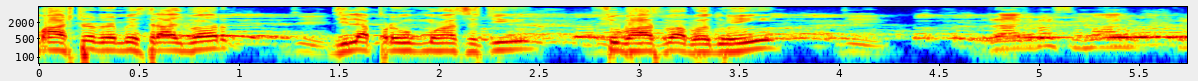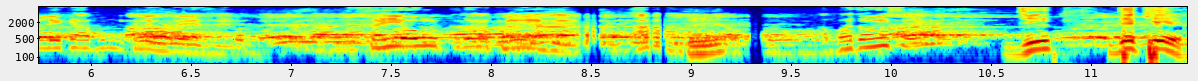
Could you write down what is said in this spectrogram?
मास्टर रमेश राजभर जिला प्रमुख महासचिव सुभाषबा भदोही जी। राजभर समाज को लेकर आप निकले हुए हैं। सहयोग में पूरा खड़े हैं। हाँ? भदोही से जी देखिए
